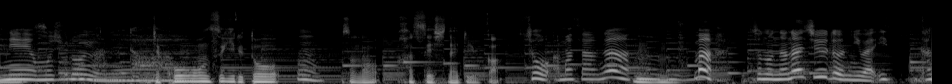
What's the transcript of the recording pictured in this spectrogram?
ん。ね面白いよね。じゃあ高温すぎるとうん、その発生しないというか、そう甘さがうん。うん。まあその70度にはい必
